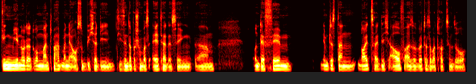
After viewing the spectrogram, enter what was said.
ging mir nur darum, manchmal hat man ja auch so Bücher, die, die sind aber schon was älter, deswegen, ähm, und der Film nimmt es dann neuzeitlich auf, also wird das aber trotzdem so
